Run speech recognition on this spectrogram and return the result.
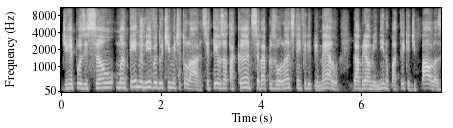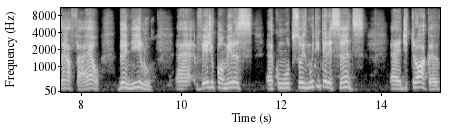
de reposição, mantendo o nível do time titular. Você tem os atacantes, você vai para os volantes, tem Felipe Melo, Gabriel Menino, Patrick de Paula, Zé Rafael, Danilo. É, vejo o Palmeiras é, com opções muito interessantes é, de troca,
